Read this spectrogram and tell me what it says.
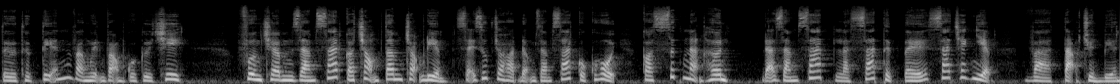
từ thực tiễn và nguyện vọng của cử tri. Phương châm giám sát có trọng tâm trọng điểm sẽ giúp cho hoạt động giám sát của Quốc hội có sức nặng hơn, đã giám sát là sát thực tế, sát trách nhiệm và tạo chuyển biến.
